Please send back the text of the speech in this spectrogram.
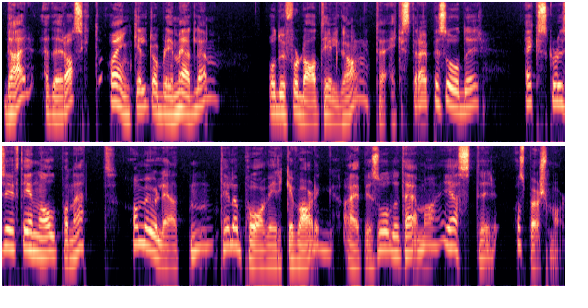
Der er det raskt og enkelt å bli medlem, og du får da tilgang til ekstra episoder, eksklusivt innhold på nett og muligheten til å påvirke valg av episodetema, gjester og spørsmål.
